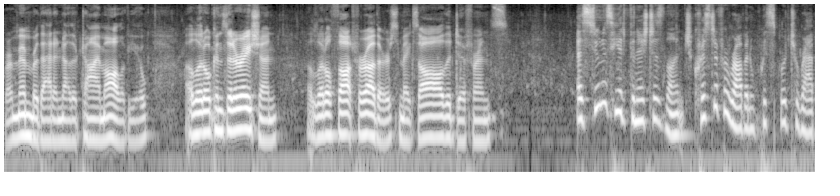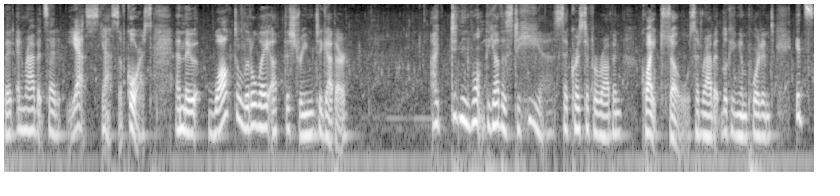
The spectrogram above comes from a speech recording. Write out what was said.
Remember that another time, all of you. A little consideration, a little thought for others makes all the difference. As soon as he had finished his lunch, Christopher Robin whispered to Rabbit, and Rabbit said, Yes, yes, of course, and they walked a little way up the stream together. I didn't want the others to hear, said Christopher Robin. Quite so, said Rabbit, looking important. It's.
